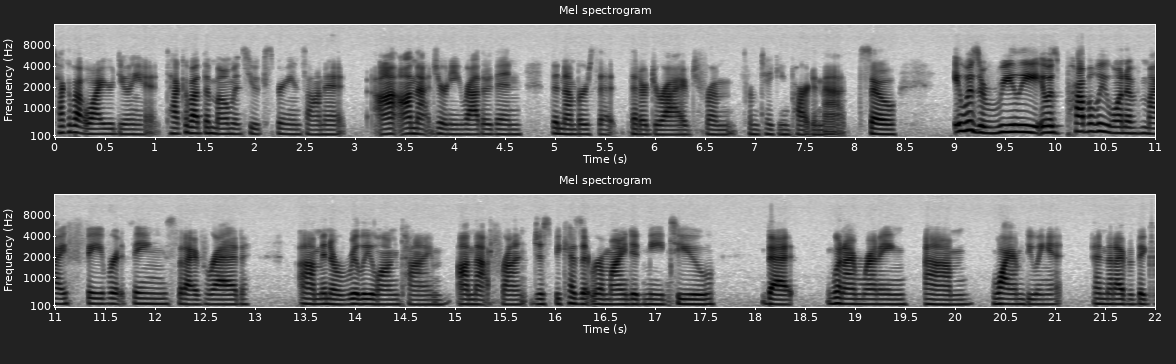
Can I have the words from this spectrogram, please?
talk about why you're doing it, talk about the moments you experience on it, on that journey rather than the numbers that that are derived from from taking part in that. So it was a really it was probably one of my favorite things that I've read um, in a really long time on that front, just because it reminded me too that when I'm running, um, why I'm doing it, and that I have a big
